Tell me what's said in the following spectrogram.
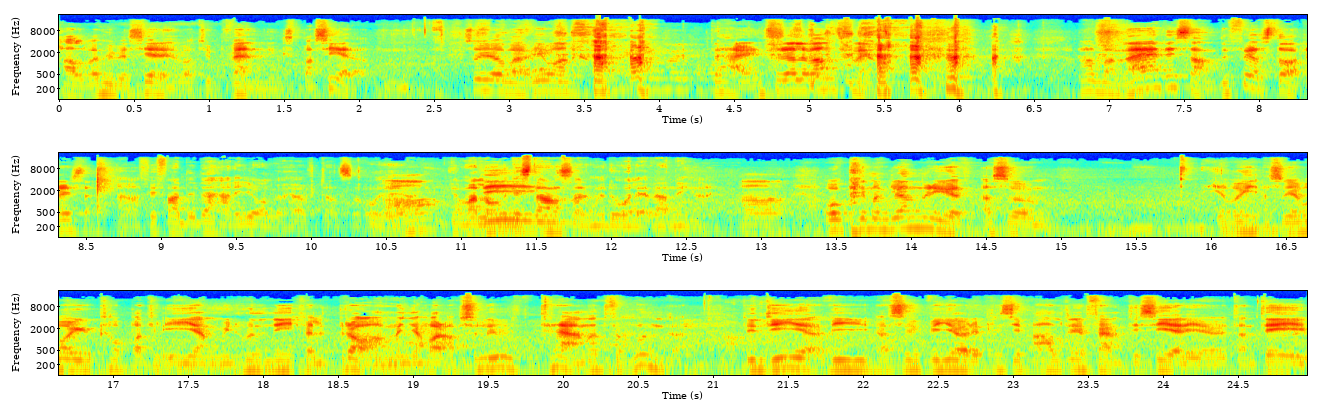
halva huvudserien var typ vändningsbaserad. Mm. Så jag bara, Johan, det här är inte så relevant för mig. Och han bara, nej det är sant, du får jag starta istället. Ja, för fan det där hade jag behövt alltså. Oj, ja, gammal det... långdistansare med dåliga vändningar. Ja, och det man glömmer är ju att alltså, jag var, ju, alltså jag var ju kopplad till EM, min hundring gick väldigt bra, men jag har absolut tränat för hunden. Det är det vi, alltså vi gör i princip aldrig en 50-serie, utan Dave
